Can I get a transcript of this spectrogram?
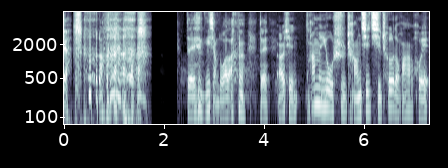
呀？对 你想多了，对，而且他们又是长期骑车的话，会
